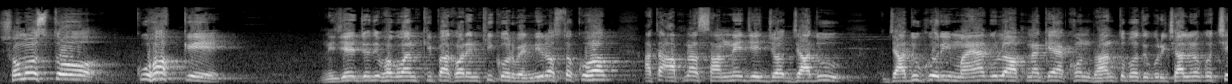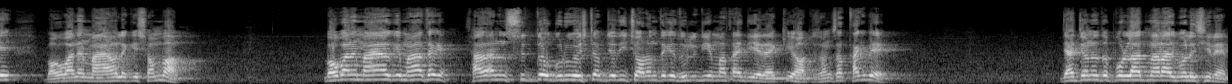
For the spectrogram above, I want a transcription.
সমস্ত কুহককে নিজের যদি ভগবান কৃপা করেন, কি করবেন? নিরস্ত কুহক অর্থাৎ আপনার সামনে যে জাদু, জাদুকরি মায়াগুলো আপনাকে এখন ভ্রান্ত পথে পরিচালনা করছে, ভগবানের মায়া হলে কি সম্ভব? ভগবানের মায়া কি মায়া থাকে? সাধারণ শুদ্ধ গুরু বৈষ্ণব যদি চরণ থেকে ধুলি দিয়ে মাথায় দিয়ে দেয়, কি হবে? সংসার থাকবে? যার জন্য তো প্রহ্লাদ মহারাজ বলেছিলেন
